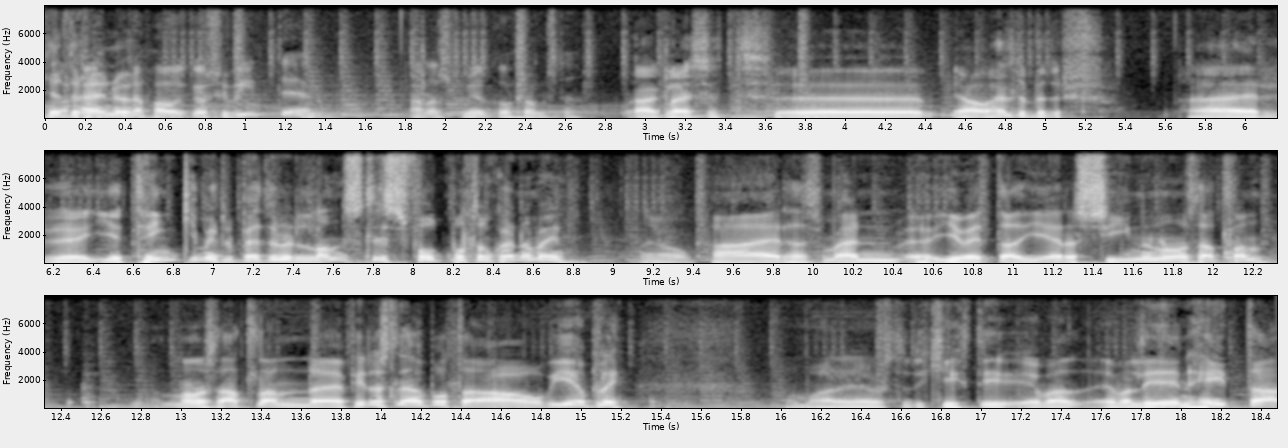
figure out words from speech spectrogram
heldur hreinu, Það fá ekki á sér víti en annars mjög góð framstæð það er glæsitt uh, já heldur betur. Er, uh, ég tengi miklu betur við landslýsfótboltan hvernig megin það er það sem, en uh, ég veit að ég er að sína nánast allan nánast allan uh, félagslega bólta á Viaplay. Og maður er stundu kíkt í ef að, ef að liðin heita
